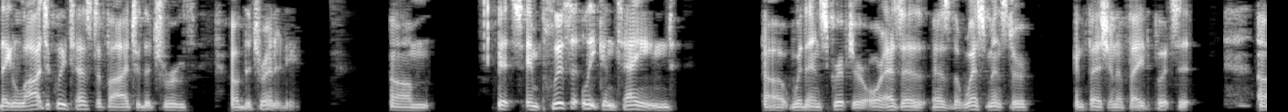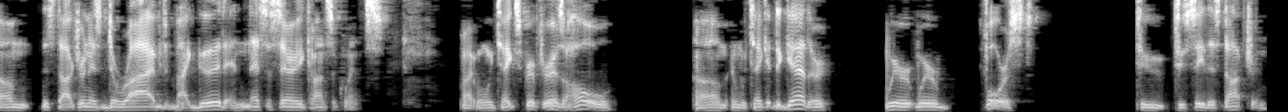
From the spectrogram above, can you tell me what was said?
they logically testify to the truth of the Trinity. Um, it's implicitly contained uh, within Scripture, or as a, as the Westminster Confession of Faith puts it, um, this doctrine is derived by good and necessary consequence. Right? When we take Scripture as a whole um, and we take it together, we're we're forced to to see this doctrine.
